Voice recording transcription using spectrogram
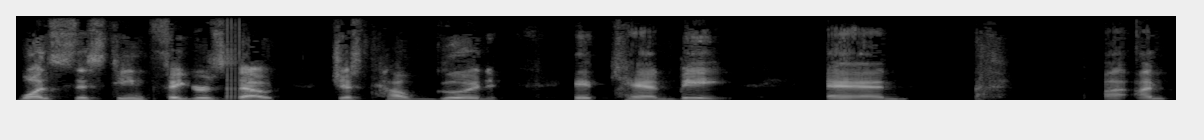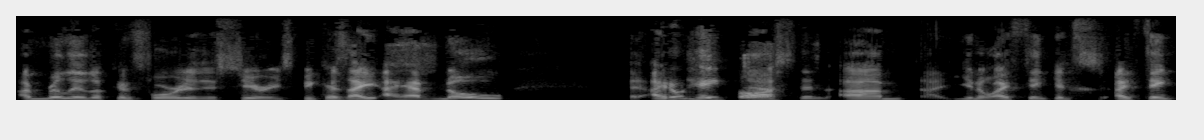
once this team figures out just how good it can be. And I, am I'm really looking forward to this series because I, I have no I don't hate Boston. Um, you know, I think it's I think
